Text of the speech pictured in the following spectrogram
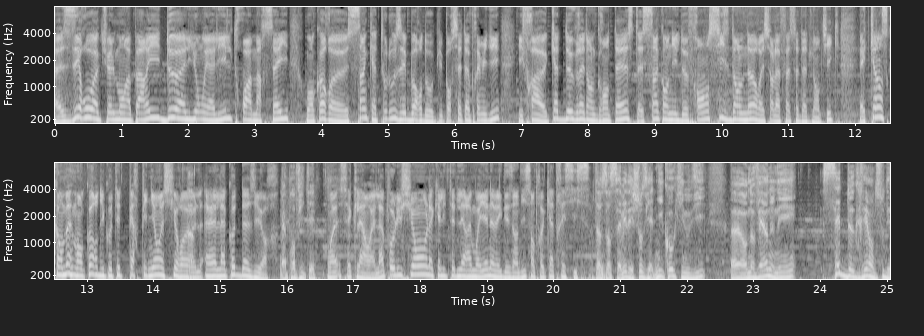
0 actuellement à Paris, 2 à Lyon et à Lille, 3 à Marseille ou encore 5 à Toulouse et Bordeaux. Puis pour cet après-midi, il fera euh, 4 degrés dans le Grand Est, 5 en Ile-de-France, 6 dans le Nord et sur la façade atlantique et 15 quand même encore du côté de Perpignan et sur euh, la- la côte d'Azur. Bah, profitez. Ouais, c'est clair, ouais. La pollution, la qualité de l'air est moyenne avec des indices entre 4 et 6. Attends, vous en savez des choses, il y a Nico qui nous dit, euh, en Auvergne, on est 7 degrés en dessous des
